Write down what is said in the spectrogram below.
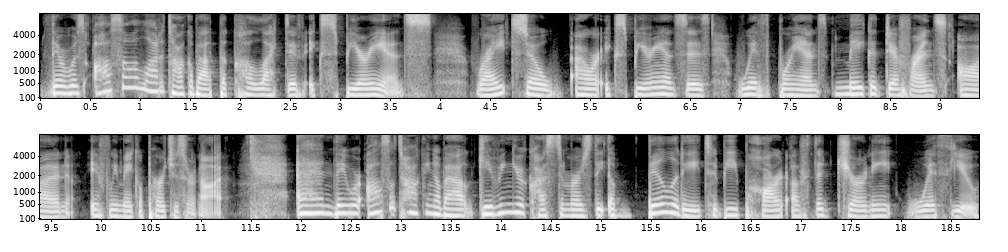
There was also a lot of talk about the collective experience, right? So, our experiences with brands make a difference on if we make a purchase or not. And they were also talking about giving your customers the ability to be part of the journey with you.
